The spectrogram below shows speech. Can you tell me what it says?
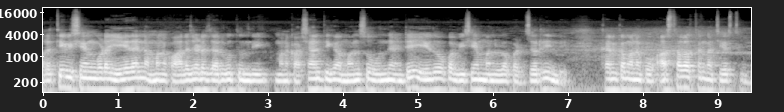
ప్రతి విషయం కూడా ఏదైనా మనకు అలజడ జరుగుతుంది మనకు అశాంతిగా మనసు ఉంది అంటే ఏదో ఒక విషయం మనలో ఒకటి జరిగింది కనుక మనకు అస్తవ్యస్తంగా చేస్తుంది.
